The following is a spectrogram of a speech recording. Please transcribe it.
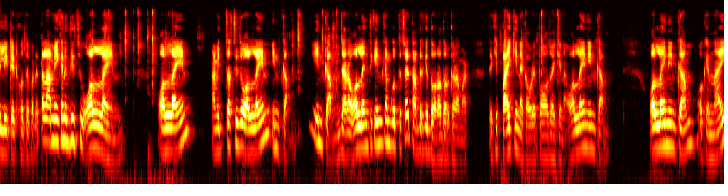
রিলেটেড হতে পারে, তাহলে আমি এখানে দিচ্ছি অনলাইন অনলাইন আমি চাচ্ছি যে অনলাইন ইনকাম ইনকাম যারা অনলাইন থেকে ইনকাম করতে চায় তাদেরকে ধরা দরকার আমার। দেখি পাই কিনা, কাউরে পাওয়া যায় কিনা। Online income online income okay, নাই।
